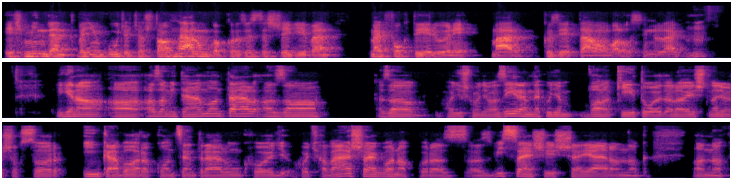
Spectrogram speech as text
és mindent vegyünk úgy, hogyha stagnálunk, akkor az összességében meg fog térülni már középtávon valószínűleg. Uh-huh. Igen, a, a, az, amit elmondtál, az a, az a, hogy is mondjam, az éremnek ugye van a két oldala, és nagyon sokszor inkább arra koncentrálunk, hogy, hogy ha válság van, akkor az, az visszaeséssel jár, annak, annak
